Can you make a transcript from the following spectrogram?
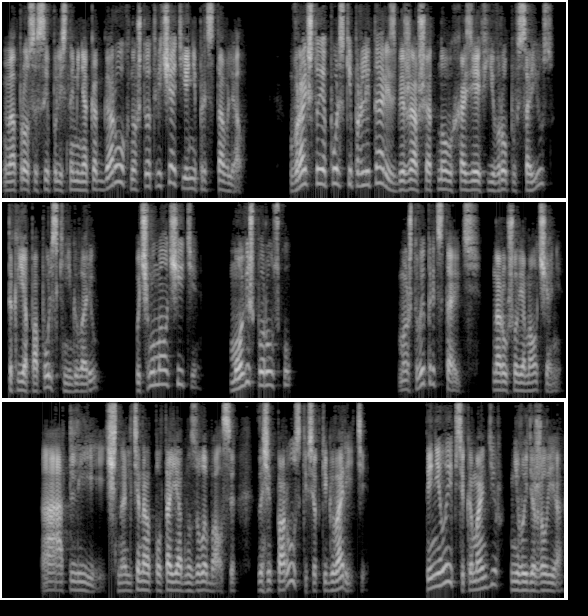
Вопросы сыпались на меня как горох, но что отвечать я не представлял. Врать, что я польский пролетарий, сбежавший от новых хозяев Европы в Союз? Так я по-польски не говорю. Почему молчите? Мовишь по-русски? Может, вы представите? Нарушил я молчание. Отлично, лейтенант плотоядно заулыбался. Значит, по-русски все-таки говорите. Ты не лыбся, командир, не выдержал я.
